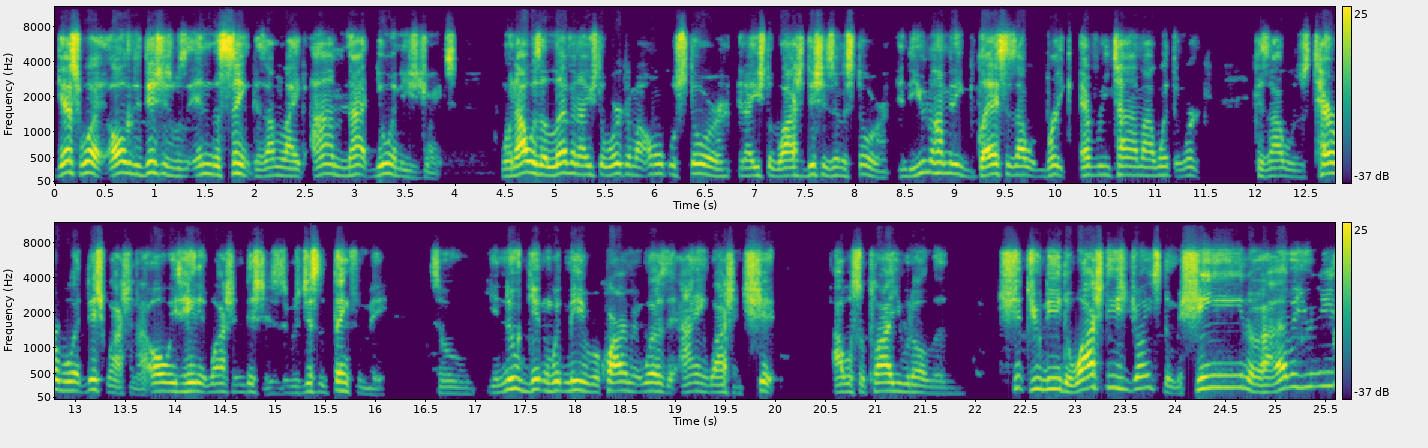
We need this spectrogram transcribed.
guess what? All of the dishes was in the sink because i'm like i'm not doing these joints when I was 11, I used to work in my uncle's store and I used to wash dishes in the store. And do you know how many glasses I would break every time I went to work? Because I was terrible at dishwashing. I always hated washing dishes. It was just a thing for me. So you knew getting with me requirement was that I ain't washing shit. I will supply you with all the shit you need to wash these joints, the machine, or however you need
